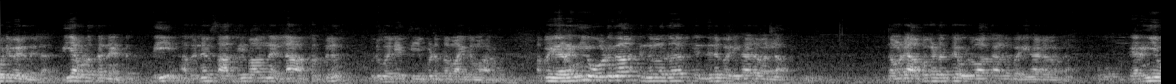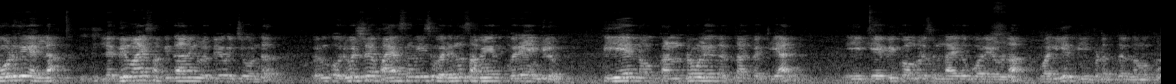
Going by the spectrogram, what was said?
ഓടി വരുന്നില്ല. തീ അവിടെ തന്നെ ഉണ്ട്. തീ അതിനെ സാധ്യമാകുന്ന എല്ലാ അർത്ഥത്തിലും ഒരു വലിയ തീപിടുത്തമായിട്ട് മാറും. അപ്പൊ ഇറങ്ങി ഓടുക എന്നുള്ളത് എന്തിനു പരിഹാരമല്ല? നമ്മുടെ അപകടത്തെ ഒഴിവാക്കാനുള്ള പരിഹാരമല്ല. ഇറങ്ങി ഓടുകയല്ല. ലഭ്യമായ സംവിധാനങ്ങൾ ഉപയോഗിച്ചുകൊണ്ട് ഒരു ഒരുപക്ഷെ ഫയർ സർവീസ് വരുന്ന സമയം വരെയെങ്കിലും തീയെ കൺട്രോൾ ചെയ്ത് നിർത്താൻ പറ്റിയാൽ ഈ കെ ബി കോംപ്ലക്സ് ഉണ്ടായതുപോലെയുള്ള വലിയ തീപിടുത്തത്തിൽ നമുക്ക്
